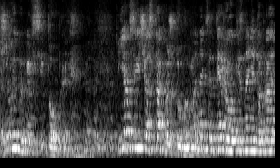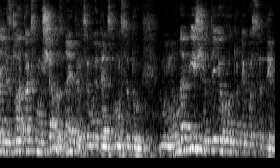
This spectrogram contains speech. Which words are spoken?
жили би ми всі добре. І я в свій час також думав, мене це дерево пізнання добра і зла так смущало, знаєте, в цьому Едемському саду. Думаю, ну навіщо ти його туди посадив?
